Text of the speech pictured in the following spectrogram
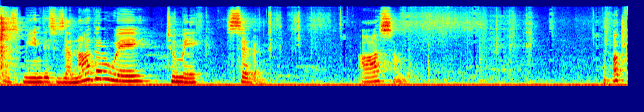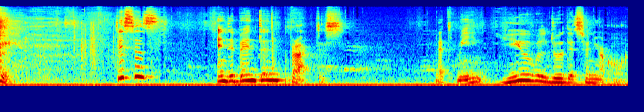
This means this is another way to make seven. Awesome. Okay. This is independent practice. That means you will do this on your own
